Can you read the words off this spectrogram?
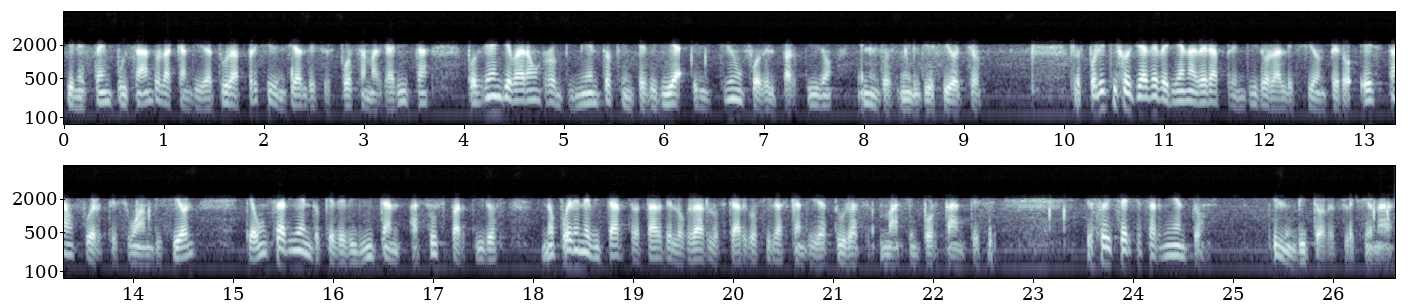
quien está impulsando la candidatura presidencial de su esposa Margarita, podrían llevar a un rompimiento que impediría el triunfo del partido en el 2018. Los políticos ya deberían haber aprendido la lección, pero es tan fuerte su ambición que aun sabiendo que debilitan a sus partidos, no pueden evitar tratar de lograr los cargos y las candidaturas más importantes. Yo soy Sergio Sarmiento y lo invito a reflexionar.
